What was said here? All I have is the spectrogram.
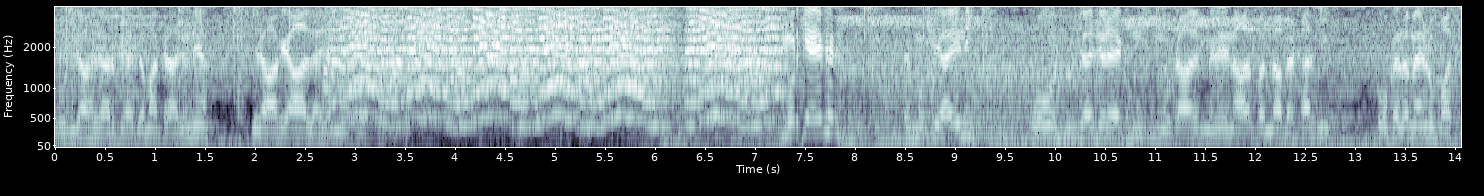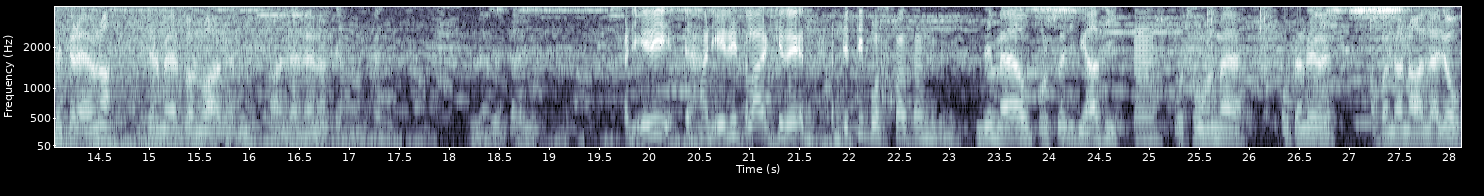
52000 ਰੁਪਇਆ ਜਮ੍ਹਾਂ ਕਰਾ ਜੰਨੇ ਆ ਫਿਰ ਆ ਕੇ ਆ ਲੈ ਆ ਮੁੜ ਕੇ ਆਏ ਫਿਰ? ਤੇ ਮੁੱਕੀ ਆਏ ਨਹੀਂ। ਉਹ ਦੂਜਾ ਜਿਹੜਾ ਇੱਕ ਮੋ- ਮੋਟਾ ਮੇਰੇ ਨਾਲ ਬੰਦਾ ਬੈਠਾ ਸੀ। ਉਹ ਕਹਿੰਦਾ ਮੈਂ ਇਹਨੂੰ ਬੱਸ ਤੇ ਚੜਾਇਆ ਨਾ ਫਿਰ ਮੈਂ ਤੁਹਾਨੂੰ ਆ ਕੇ ਆ ਲੈ ਲੈਣਾ ਤੇ ਲੈ ਕੇ ਚਲੇ ਗਏ ਹਾਂਜੀ ਇਹਦੀ ਹਾਂਜੀ ਇਹਦੀ ਤਲਾਕ ਕਿਤੇ ਦਿੱਤੀ ਪੁਲਿਸ ਪਾਸ ਨੂੰ? ਨਹੀਂ ਮੈਂ ਉਹ ਪੁਲਿਸ ਵਿੱਚ ਗਿਆ ਸੀ। ਹਾਂ। ਉੱਥੋਂ ਹੁਣ ਮੈਂ ਉਹ ਕਹਿੰਦੇ ਉਹ ਬੰਦਾ ਨਾਲ ਲੈ ਜਾਓ।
